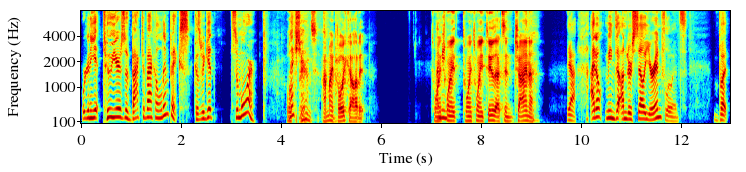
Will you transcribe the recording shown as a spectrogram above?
we're going to get two years of back to back Olympics because we get some more. Well, Next it year. I might boycott it. 2020, 2022, that's in China. Yeah, I don't mean to undersell your influence, but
